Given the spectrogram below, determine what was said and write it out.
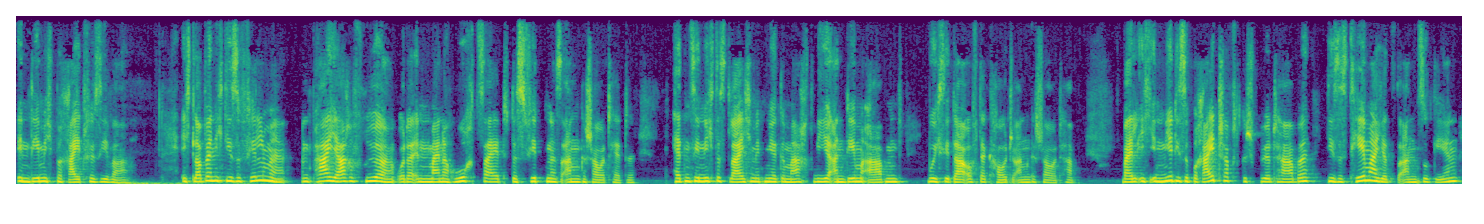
in dem ich bereit für sie war. Ich glaube, wenn ich diese Filme ein paar Jahre früher oder in meiner Hochzeit des Fitness angeschaut hätte, hätten sie nicht das Gleiche mit mir gemacht wie an dem Abend, wo ich sie da auf der Couch angeschaut habe. Weil ich in mir diese Bereitschaft gespürt habe, dieses Thema jetzt anzugehen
